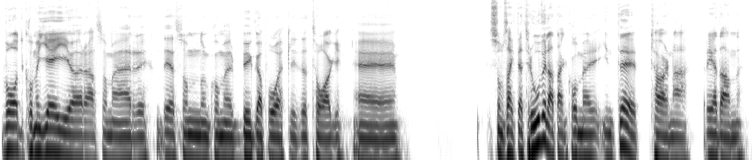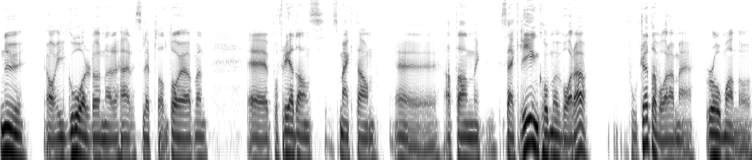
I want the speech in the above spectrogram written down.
vad kommer Jay göra som är det som de kommer bygga på ett litet tag? Eh, som sagt, jag tror väl att han kommer inte törna redan nu, ja igår då när det här släpps antar jag, men eh, på fredagens Smackdown, eh, att han säkerligen kommer vara, fortsätta vara med Roman och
